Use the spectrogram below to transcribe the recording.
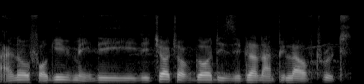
I know, forgive me. The, the church of God is the ground and pillar of truth.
